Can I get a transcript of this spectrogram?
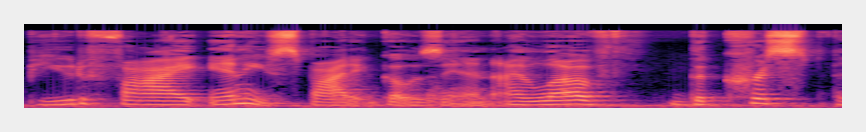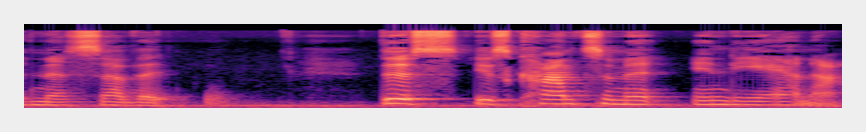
beautify any spot it goes in. I love the crispness of it. This is Consummate, Indiana.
